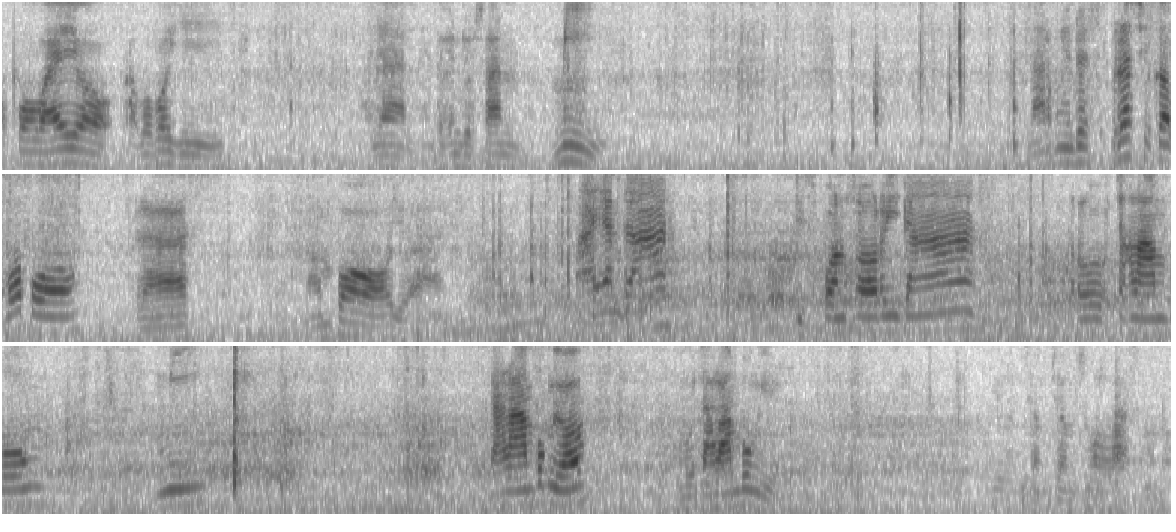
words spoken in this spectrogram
apa wae yo, gak apa-apa iki. Ayan, entuk endosan mie. Arep ngendos beras juga apa-apa. Beras nampo yo an. Lumayan cah. Disponsori cah. Terus cah Lampung mie. Cah Lampung yo. Mau cah Lampung ya. Yo jam-jam 11 ngono.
